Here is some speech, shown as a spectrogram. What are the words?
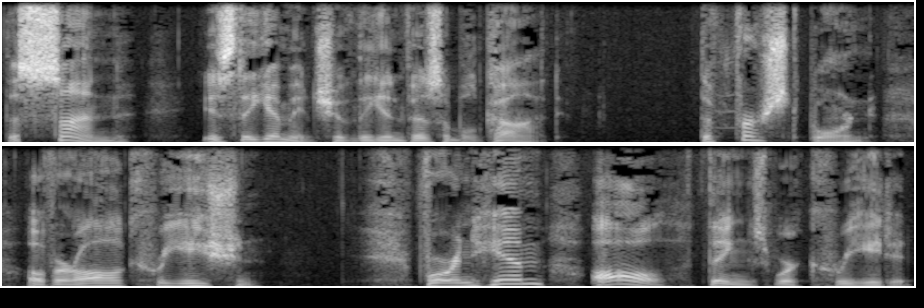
The Son is the image of the invisible God the firstborn over all creation. For in him all things were created,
